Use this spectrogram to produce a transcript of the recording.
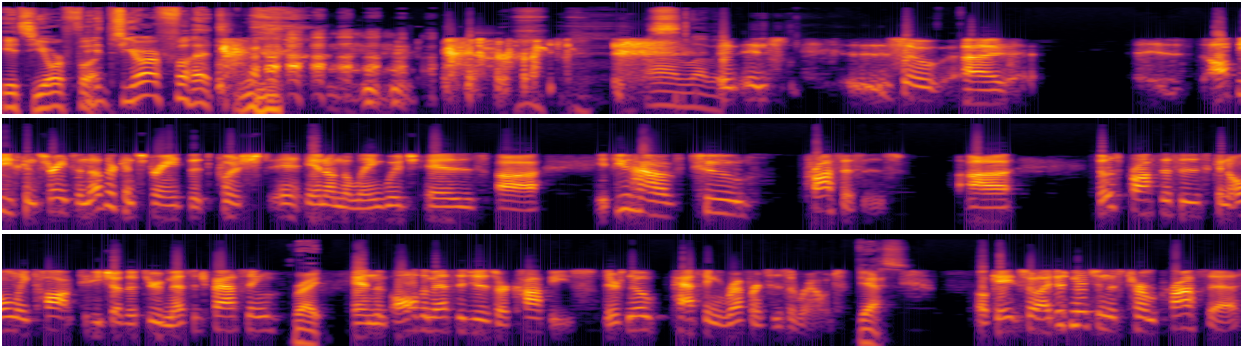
It's your foot. It's your foot. right. I love it. And, and so uh, off these constraints, another constraint that's pushed in, on the language is uh, if you have two processes, uh, those processes can only talk to each other through message passing. Right. And all the messages are copies. There's no passing references around. Yes. Okay, so I just mentioned this term process,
